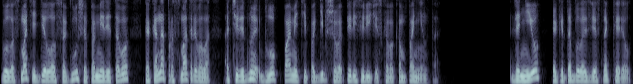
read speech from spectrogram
Голос мати делался глуше по мере того, как она просматривала очередной блок памяти погибшего периферического компонента. Для нее, как это было известно Кэрил,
